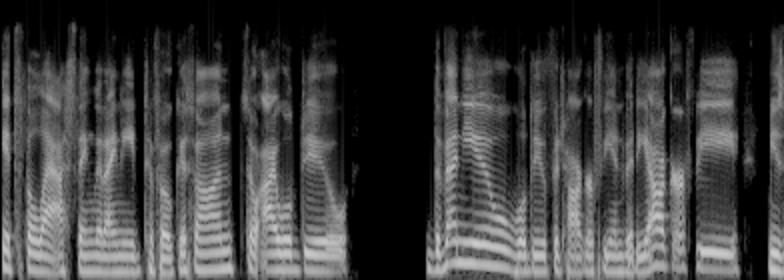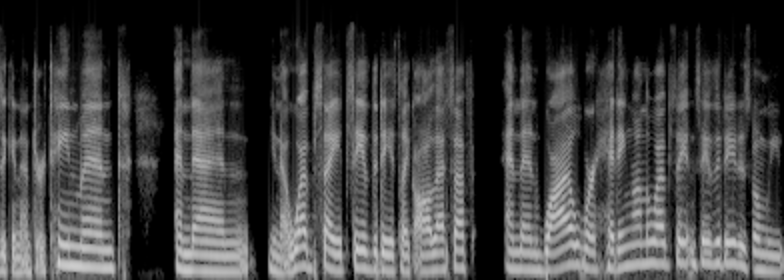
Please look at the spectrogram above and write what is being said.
it's the last thing that I need to focus on. So I will do the venue, we'll do photography and videography, music and entertainment, and then, you know, website, save the dates, like all that stuff. And then while we're hitting on the website and save the date is when we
